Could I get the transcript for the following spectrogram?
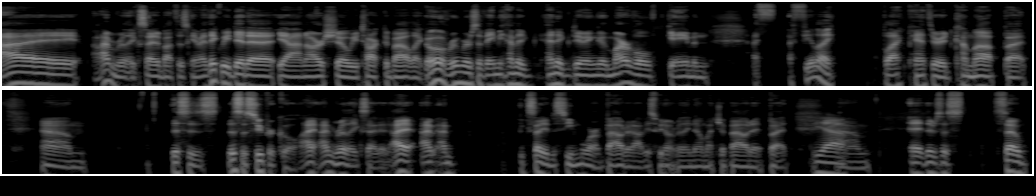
I I'm really excited about this game. I think we did a yeah on our show we talked about like oh rumors of Amy Hennig, Hennig doing a Marvel game and I th- I feel like Black Panther had come up but um this is this is super cool. I, I'm really excited. I, I I'm excited to see more about it. Obviously we don't really know much about it but Yeah. um, eh, there's this so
